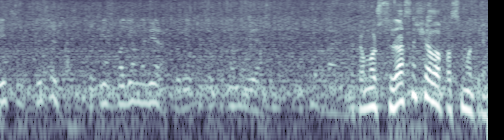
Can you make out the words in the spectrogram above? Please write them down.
Есть, слышишь, есть подъем наверх, подъем наверх. Так, а может сюда сначала посмотрим?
